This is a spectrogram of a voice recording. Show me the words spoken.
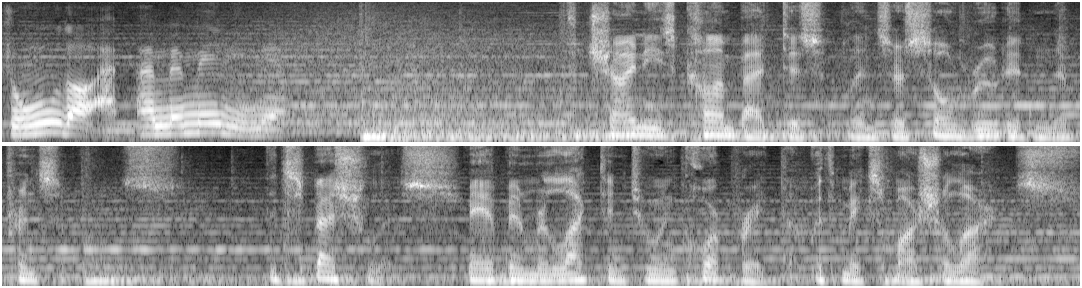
融入到 MMA 里面。The Chinese combat disciplines are so rooted in their principles that specialists may have been reluctant to incorporate them with mixed martial arts.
